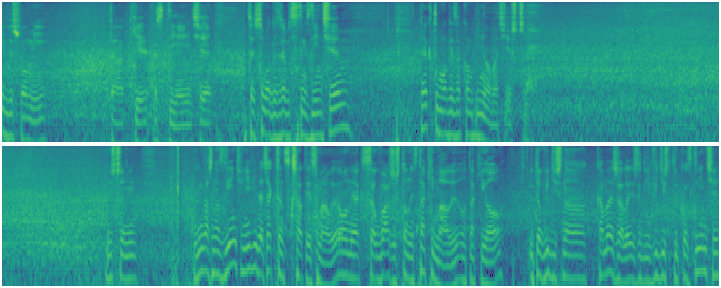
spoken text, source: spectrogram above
I wyszło mi takie zdjęcie. Co jeszcze mogę zrobić z tym zdjęciem? Jak tu mogę zakombinować jeszcze? Jeszcze mi, ponieważ na zdjęciu nie widać jak ten skrzat jest mały, on jak zauważysz to on jest taki mały, o taki o i to widzisz na kamerze, ale jeżeli widzisz tylko zdjęcie,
